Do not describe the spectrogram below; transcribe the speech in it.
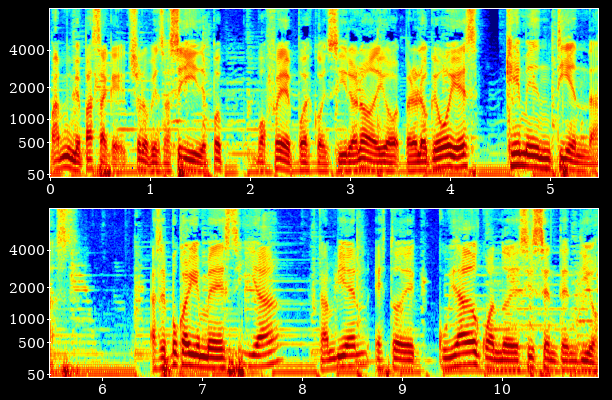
a mí me pasa que yo lo pienso así, después vos Fede podés coincidir o no, digo, pero lo que voy es que me entiendas. Hace poco alguien me decía también esto de cuidado cuando decís se entendió.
